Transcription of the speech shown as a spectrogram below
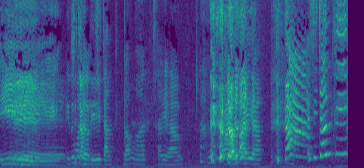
Ih, itu si cantik. si cantik banget. sayang Panggil sayang eh si cantik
